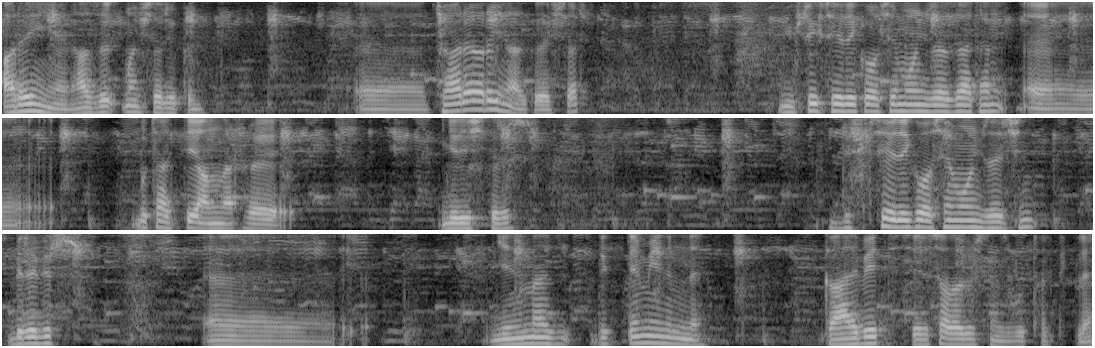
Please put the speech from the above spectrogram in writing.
arayın yani hazırlık maçları yapın. Eee, çare arayın arkadaşlar. Yüksek seviyedeki OSM oyuncular zaten eee, bu taktiği anlar ve geliştirir. Düşük seviyedeki OSM oyuncular için birebir eee yenilmezlik demeyelim de galibiyet serisi alabilirsiniz bu taktikle.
